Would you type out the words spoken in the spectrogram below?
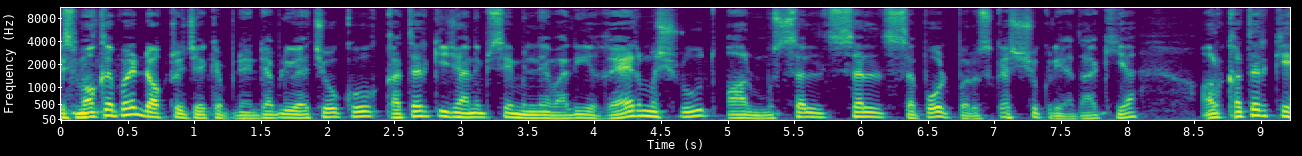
इस मौके पर डॉक्टर जेकब ने डब्ल्यूएचओ को कतर की जानब से मिलने वाली गैर मशरूत और मुसलसल सपोर्ट पर उसका शुक्रिया अदा किया और कतर के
